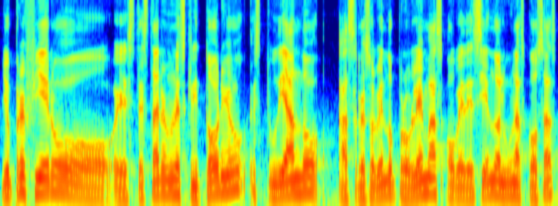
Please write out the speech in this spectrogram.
Yo prefiero este, estar en un escritorio estudiando, resolviendo problemas, obedeciendo algunas cosas,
